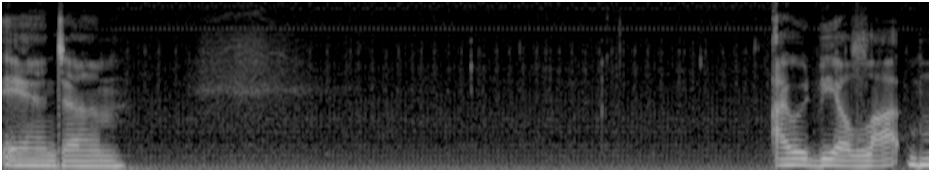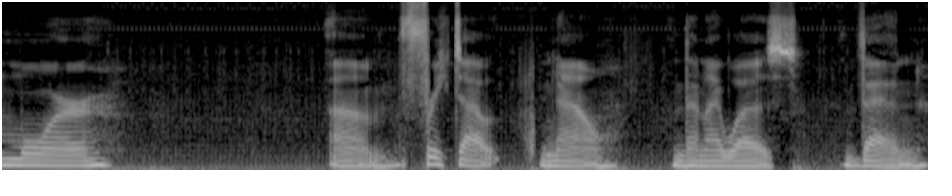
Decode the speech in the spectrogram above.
and um, I would be a lot more um, freaked out now than I was then.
